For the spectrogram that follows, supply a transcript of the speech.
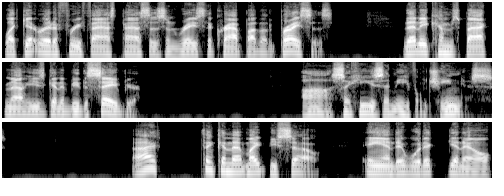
like get rid of free fast passes and raise the crap out of the prices. Then he comes back. Now he's going to be the savior. Ah, so he's an evil genius. I'm thinking that might be so. And it would, you know,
